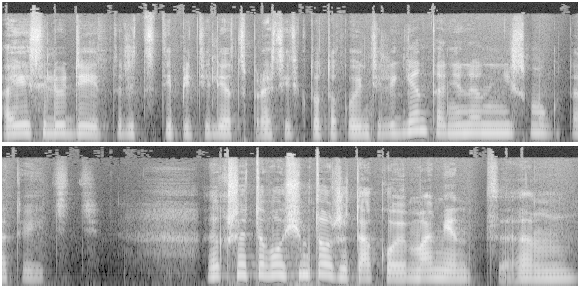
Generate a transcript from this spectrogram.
А если людей 35 лет спросить, кто такой интеллигент, они, наверное, не смогут ответить. Так что это, в общем, тоже такой момент эм,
